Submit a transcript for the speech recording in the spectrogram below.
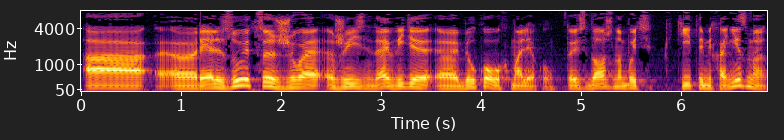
а реализуется живая жизнь да, в виде белковых молекул. То есть должны быть какие-то механизмы,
